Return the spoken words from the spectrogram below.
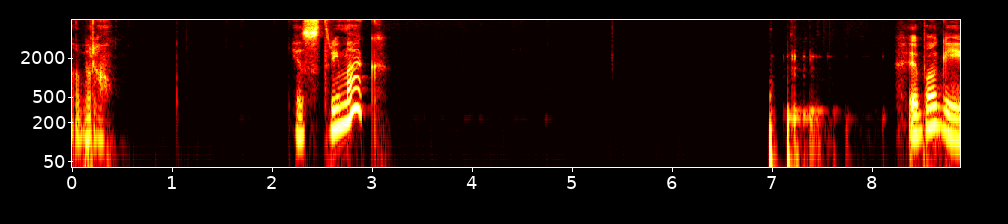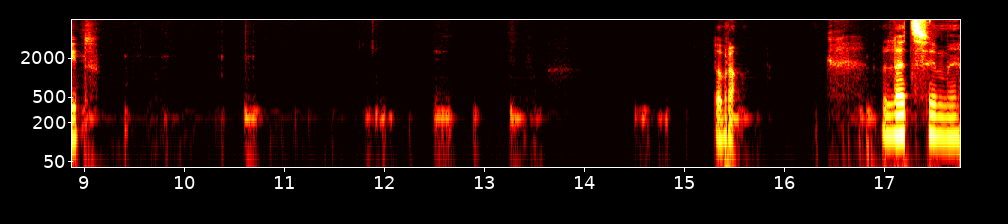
Dobra. Jest streamek? Chyba git. Dobra. Lecymy.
